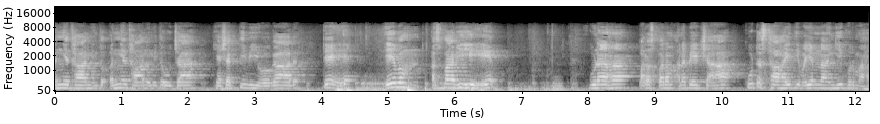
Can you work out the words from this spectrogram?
अन्यथामितो अन्यथानुमितौ च ह्यशक्तिवियोगात् ते एवम् अस्माभिः गुणाः परस्परम् अनपेक्षाः कूटस्थाः इति वयं न अङ्गीकुर्मः।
